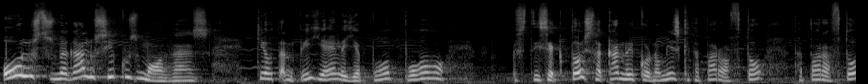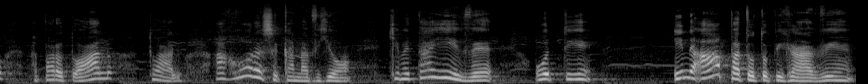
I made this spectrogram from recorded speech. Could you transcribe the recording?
όλους τους μεγάλους οίκους μόδας. Και όταν πήγε έλεγε πω πω στις εκτόσεις θα κάνω οικονομίες και θα πάρω αυτό, θα πάρω αυτό, θα πάρω το άλλο, το άλλο. Αγόρασε κανένα δυο και μετά είδε ότι είναι άπατο το πηγάδι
